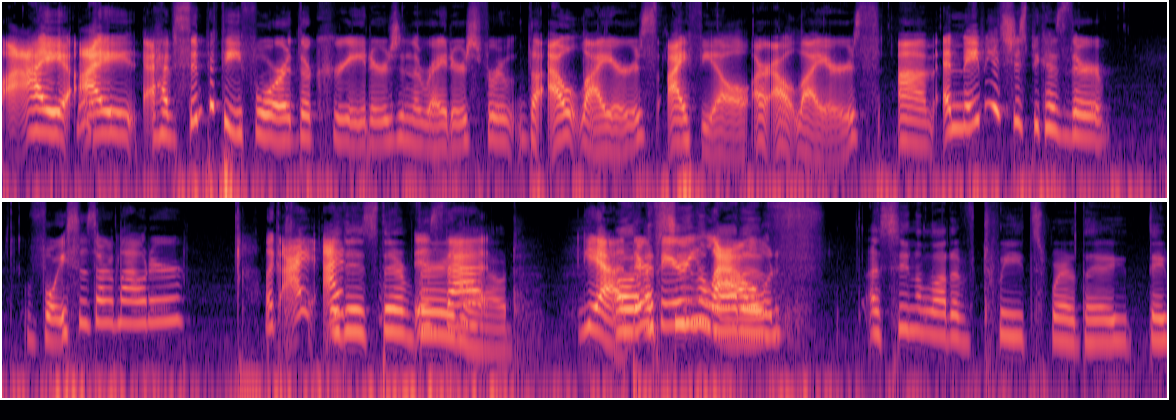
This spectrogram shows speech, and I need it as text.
I I have sympathy for the creators and the writers for the outliers. I feel are outliers, um, and maybe it's just because their voices are louder. Like I, I it is they're very that- loud. Yeah, Oh, they're I've very loud. Lot of, I've seen a lot of tweets where they they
